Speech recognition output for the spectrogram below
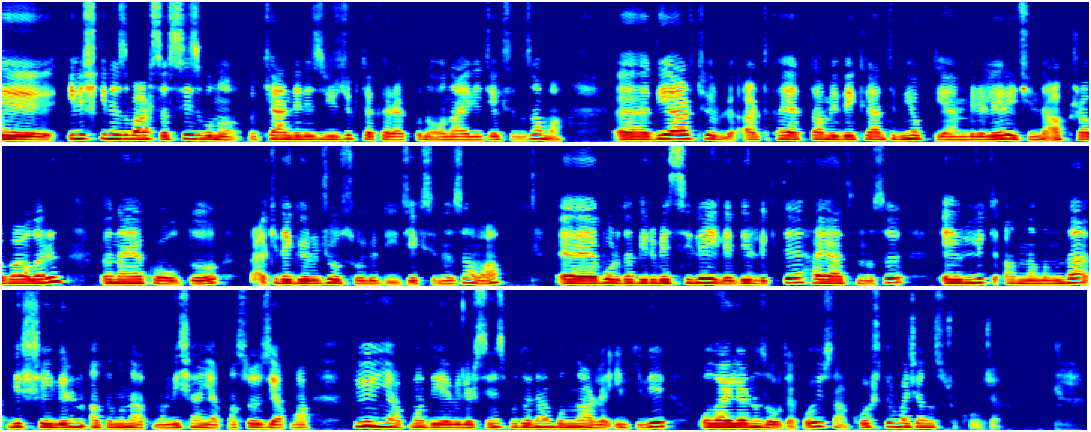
ilişkiniz varsa siz bunu kendiniz yüzük takarak bunu onaylayacaksınız ama e, diğer türlü artık hayattan bir beklentim yok diyen birileri için de akrabaların ön ayak olduğu belki de görücü usulü diyeceksiniz ama e, burada bir vesile ile birlikte hayatınızı evlilik anlamında bir şeylerin adımını atma, nişan yapma, söz yapma, düğün yapma diyebilirsiniz. Bu dönem bunlarla ilgili olaylarınız olacak. O yüzden koşturmacanız çok olacak.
